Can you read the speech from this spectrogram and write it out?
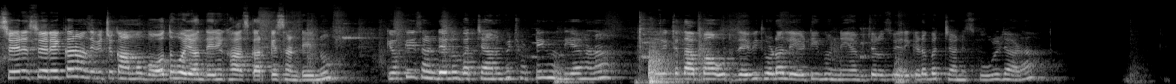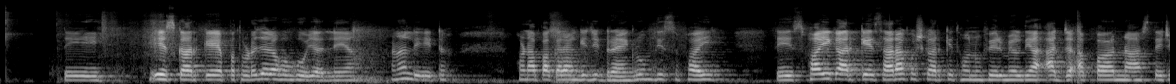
ਸਵੇਰੇ ਸਵੇਰੇ ਘਰਾਂ ਦੇ ਵਿੱਚ ਕੰਮ ਬਹੁਤ ਹੋ ਜਾਂਦੇ ਨੇ, ਖਾਸ ਕਰਕੇ ਸੰਡੇ ਨੂੰ, ਕਿਉਂਕਿ ਸੰਡੇ ਨੂੰ ਬੱਚਿਆਂ ਨੂੰ ਵੀ ਛੁੱਟੀ ਹੁੰਦੀ ਹੈ, ਹਨਾ? ਸੋ ਕਿਤਾਬਾਂ ਉੱਠਦੇ ਵੀ ਥੋੜਾ ਲੇਟ ਹੀ ਹੁੰਨੇ ਆ ਵੀ ਚਲੋ ਸਵੇਰੇ ਕਿਹੜਾ ਬੱਚਿਆਂ ਨੇ ਸਕੂਲ ਜਾਣਾ। ਤੇ ਇਸ ਕਰਕੇ ਆਪਾਂ ਥੋੜਾ ਜਿਹਾ ਉਹ ਹੋ ਜਾਂਦੇ ਆ ਹਨਾ ਲੇਟ ਹੁਣ ਆਪਾਂ ਕਰਾਂਗੇ ਜੀ ਡਰਾਇੰਗ ਰੂਮ ਦੀ ਸਫ਼ਾਈ। ਤੇ ਸਫ਼ਾਈ ਕਰਕੇ, ਸਾਰਾ ਕੁਝ ਕਰਕੇ ਤੁਹਾਨੂੰ ਫਿਰ ਮਿਲਦੇ ਆ ਅੱਜ ਆਪਾਂ ਨਾਸ਼ਤੇ 'ਚ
